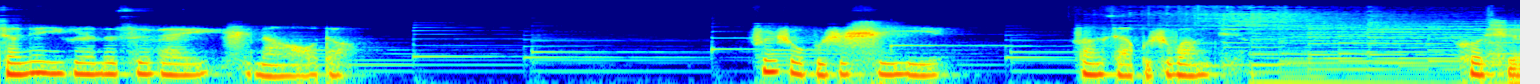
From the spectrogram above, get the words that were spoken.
想念一个人的滋味是难熬的。分手不是失忆，放下不是忘记。或许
